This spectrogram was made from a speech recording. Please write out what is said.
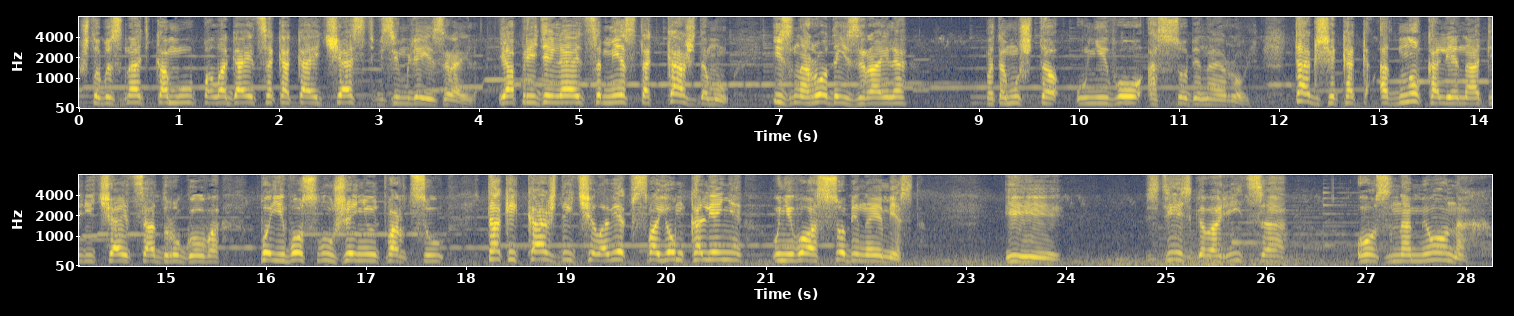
чтобы знать, кому полагается какая часть в земле Израиля. И определяется место каждому из народа Израиля, потому что у него особенная роль. Так же, как одно колено отличается от другого по его служению Творцу, так и каждый человек в своем колене у него особенное место. И Здесь говорится о знаменах,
